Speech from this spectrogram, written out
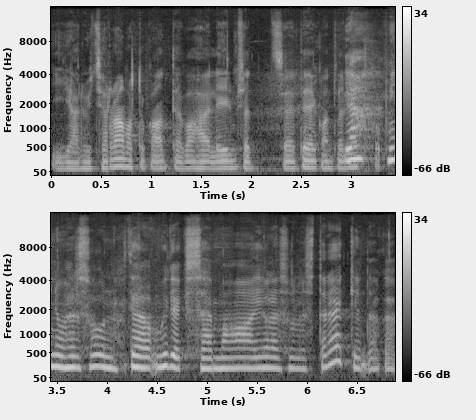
ja nüüd see raamatukaante vahel ilmselt see teekond veel jah, jätkub. minu versioon, tea muideks ma ei ole sulle seda rääkinud, aga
